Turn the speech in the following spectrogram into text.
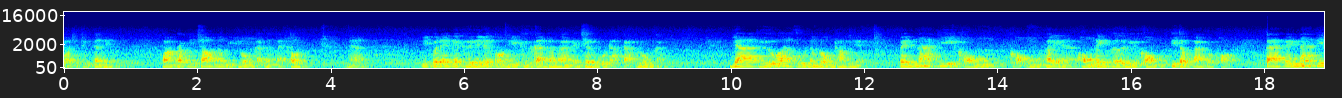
ก่อนจะถึงท่านในอำเภอความรับผิดชอบต้องมีร่วมกันตั้งแต่ต้นนะ อีกประเด็นก็คือในเรื่องของนี้คือการทำงานในเชิงบูรณาการร่วมกัน อย่าถือว่าศูนย์ดำรงธรรมเนี่ยเป็นหน้าที่ของของเขาเรียกนะของในอำเภอหรือของที่ทำการปกครองแต่เป็นหน้าที่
